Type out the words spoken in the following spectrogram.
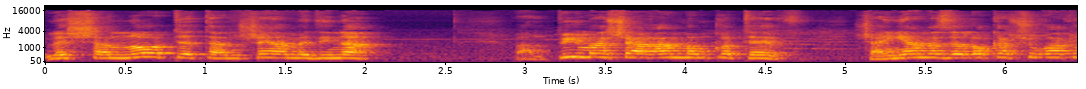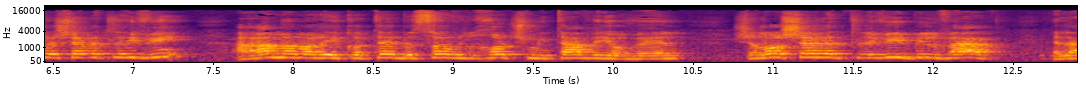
לשנות את אנשי המדינה. ועל פי מה שהרמב"ם כותב, שהעניין הזה לא קשור רק לשבט לוי, הרמב"ם הרי כותב בסוף הלכות שמיטה ויובל, שלא שבט לוי בלבד, אלא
